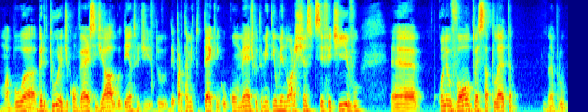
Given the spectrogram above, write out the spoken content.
uma boa abertura de conversa e diálogo dentro de, do departamento técnico com o médico, eu também tenho menor chance de ser efetivo. É, Quando eu volto essa atleta, né, pro,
